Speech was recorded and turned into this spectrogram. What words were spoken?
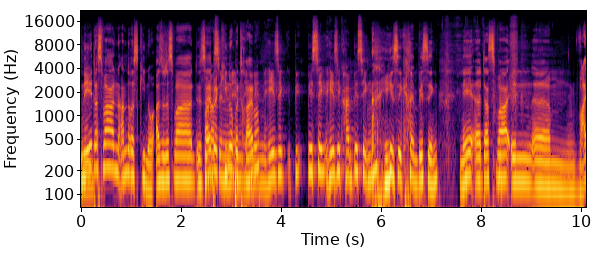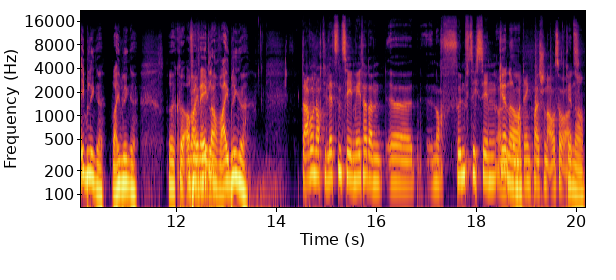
Nee, das war ein anderes Kino. Also das war war derselbe das in- Kinobetreiber. In, in, in Hesig, Bi- Bissig, Hesigheim-Bissingen. Hesigheim Bissing. Nee, äh, das war in ähm, Weiblinge. Weiblinge. So, Auf der Weiblinge. Weg nach Weiblinge. Da, wo noch die letzten 10 Meter dann äh, noch 50 sind und Genau. wo man denkt, man ist schon außerorts. Genau.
